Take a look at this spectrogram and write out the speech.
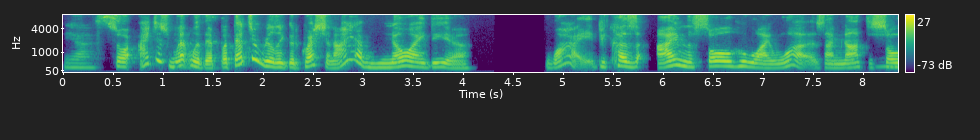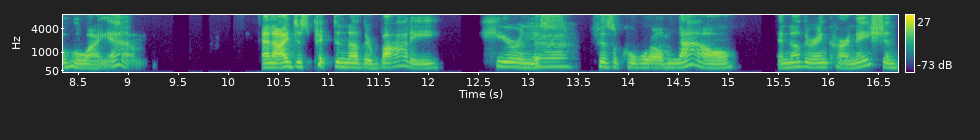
Yes. So I just went with it. But that's a really good question. I have no idea why, because I'm the soul who I was. I'm not the soul mm. who I am. And I just picked another body here in yeah. this physical world now, another incarnation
